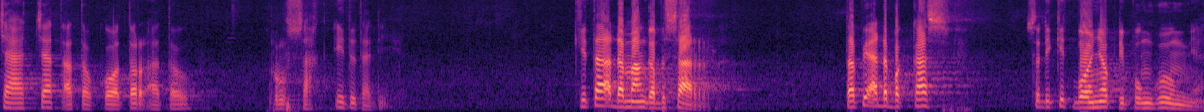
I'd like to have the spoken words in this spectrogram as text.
cacat atau kotor atau rusak itu tadi. Kita ada mangga besar, tapi ada bekas sedikit bonyok di punggungnya.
